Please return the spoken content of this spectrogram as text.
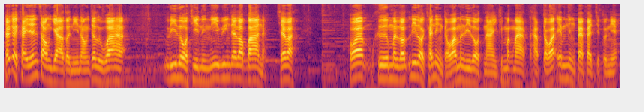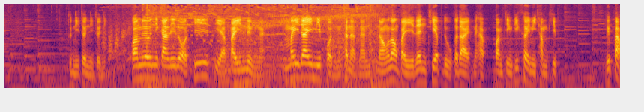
ถ้าเกิดใครเล่นซองยาวตัวนี้น้องจะรู้ว่ารีโหลดทีหนึ่งนี่วิ่งได้รอบบ้านอะใช่ป่ะ เพราะว่าคือมันลดรีโหลดแค่หนึ่งแต่ว่ามันรีโหลดนานขึ้นมากๆนะครับ แต่ว่า M1887 ตัวเนี้ยตัวนี้ตัวนี้ตัวนี้ ความเร็วในการรีโหลดที่เสียไปหนึ่งอะไม่ได้มีผลขนาดนั้น น้องลองไปเล่นเทียบดูก็ได้นะครับ ความจริงพี่เคยมีทำคลิปหรือเปล่า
